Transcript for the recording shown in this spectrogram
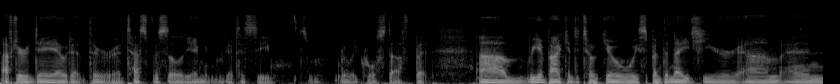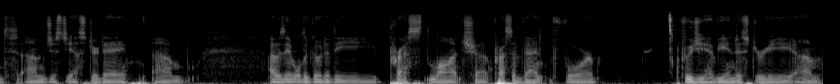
after a day out at their uh, test facility, I mean, we got to see some really cool stuff. But we get back into Tokyo. We spent the night here, and just yesterday I was able to go to the press launch, uh, press event for Fuji Heavy Industry, um,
